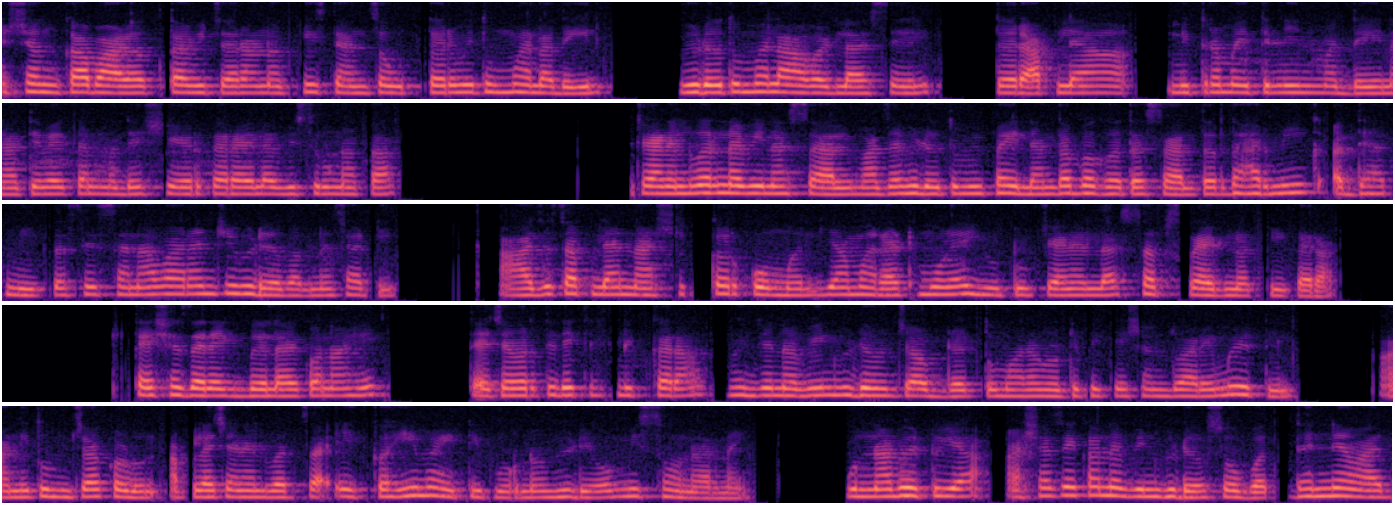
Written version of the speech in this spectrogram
शंका बाळगता विचारा. नक्कीच त्यांचं उत्तर मी तुम्हाला देईल. व्हिडिओ तुम्हाला आवडला असेल, तर आपल्या मित्रमैत्रिणींमध्ये, नातेवाईकांमध्ये शेअर करायला विसरू नका. चॅनलवर नवीन असाल, माझा व्हिडिओ तुम्ही पहिल्यांदा बघत असाल, तर धार्मिक, आध्यात्मिक तसेच सणावारांचे व्हिडिओ बघण्यासाठी आजच आपल्या नाशिककर कोमल या मराठमोळ्या यूट्यूब चॅनलला सबस्क्राईब नक्की करा. त्या शेजारी एक बेल आयकॉन आहे, त्याच्यावरती देखील क्लिक करा. म्हणजे नवीन व्हिडिओंचे अपडेट तुम्हाला नोटिफिकेशनद्वारे मिळतील आणि तुमच्याकडून आपल्या चॅनलवरचा एकही माहितीपूर्ण व्हिडिओ मिस होणार नाही. पुन्हा भेटूया अशाच एका नवीन व्हिडिओसोबत. धन्यवाद.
